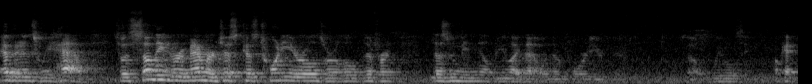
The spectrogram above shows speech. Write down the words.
evidence we have. So it's something to remember just because 20-year-olds are a little different doesn't mean they'll be like that when they're 40 or 50. So we will see. Okay.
